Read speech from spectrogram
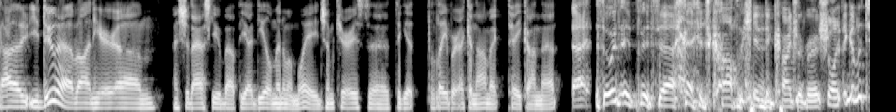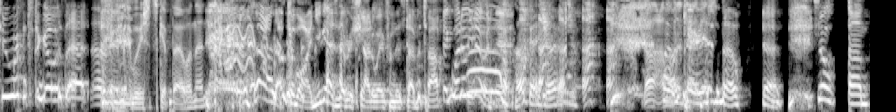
uh, you do have on here. Um, I should ask you about the ideal minimum wage. I'm curious to, to get the labor economic take on that. Uh, so it, it's it's uh, it's complicated and controversial. I think are the two words to go with that. Okay, maybe we should skip that one then. oh, no, come on, you guys never shied away from this type of topic. What are we doing? here? okay, No, I wanna I'm curious to know. Yeah. So, um,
